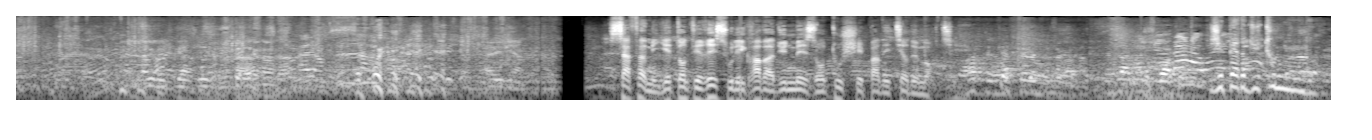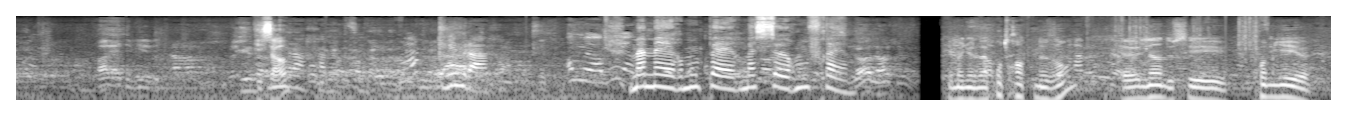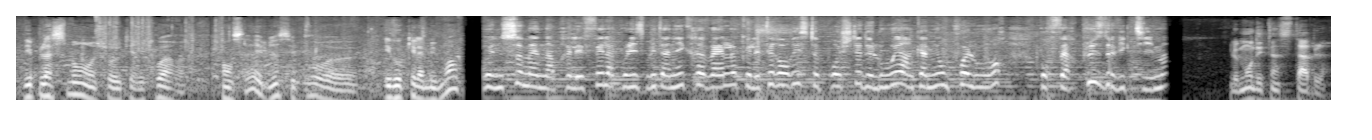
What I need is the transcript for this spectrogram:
Sa famille est enterrée sous les gravats d'une maison touchée par des tirs de mortier. J'ai perdu tout le monde. Qui ça Ma mère, mon père, ma sœur, mon frère. Emmanuel Macron, 39 ans, euh, l'un de ses premiers euh, déplacements sur le territoire français, eh bien, c'est pour euh, évoquer la mémoire. Une semaine après les faits, la police britannique révèle que les terroristes projetaient de louer un camion poids lourd pour faire plus de victimes. Le monde est instable.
